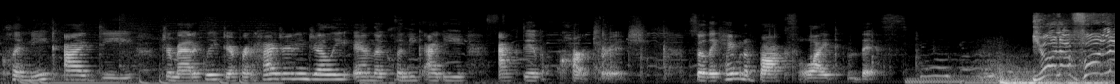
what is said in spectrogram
Clinique ID Dramatically Different Hydrating Jelly and the Clinique ID Active Cartridge. So they came in a box like this. You're not fooling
